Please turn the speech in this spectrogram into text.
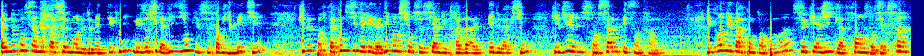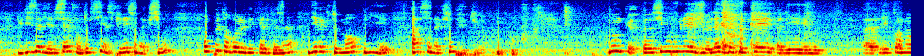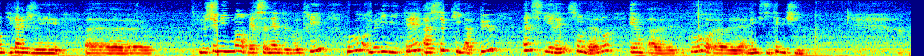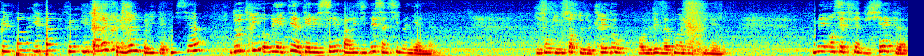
Elle ne concerne pas seulement le domaine technique, mais aussi la vision qu'il se forge du métier, qui le porte à considérer la dimension sociale du travail et de l'action qu'il juge indispensable et central. Les grands débats contemporains, ceux qui agitent la France dans cette fin du XIXe siècle, ont aussi inspiré son action. On peut en relever quelques-uns directement liés à son action future. Donc, euh, si vous voulez, je laisse de côté les, euh, les comment dirais-je, les, euh, le cheminement personnel de Gautry pour me limiter à ce qui a pu inspirer son œuvre et, pour les cités des chemins. Il, il, paraît que, jeune polytechnicien, Dautry aurait été intéressé par les idées saint-simoniennes, qui sont une sorte de credo pour le développement industriel. Mais en cette fin du siècle,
